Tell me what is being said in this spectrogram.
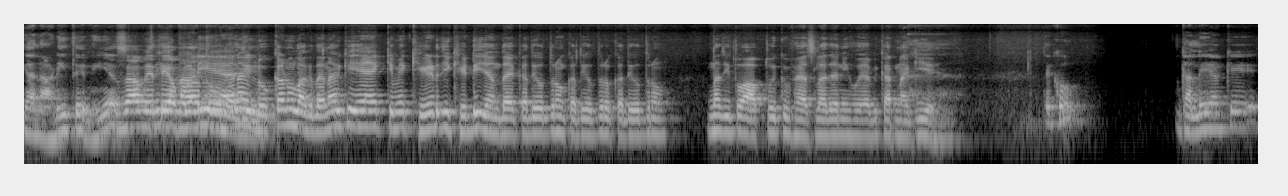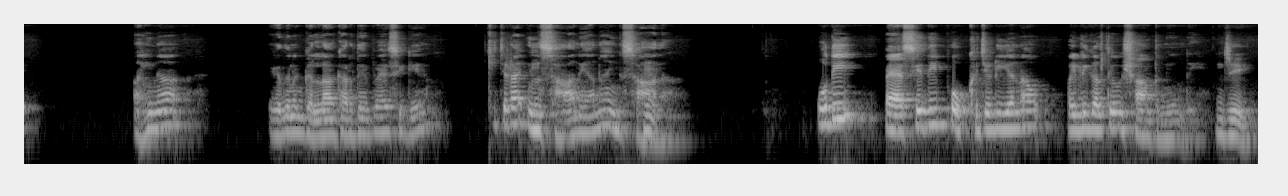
ਜਾਂ ਨਾੜੀ ਤੇ ਨਹੀਂ ਹੈ ਸਾਹਿਬ ਇਹ ਤੇ ਅਫਲਾਤੂਨ ਇਹ ਹੈ ਨਾ ਲੋਕਾਂ ਨੂੰ ਲੱਗਦਾ ਨਾ ਕਿ ਇਹ ਕਿਵੇਂ ਖੇਡ ਜੀ ਖੇਡੀ ਜਾਂਦਾ ਹੈ ਕਦੇ ਉਧਰੋਂ ਕਦੇ ਉਧਰੋਂ ਕਦੇ ਉਧਰੋਂ। ਨਾ ਜੀ ਤੋਂ ਆਪ ਤੋਂ ਕੋਈ ਫੈਸਲਾ ਜਾਂ ਨਹੀਂ ਹੋਇਆ ਵੀ ਕਰਨਾ ਕੀ ਹੈ। ਦੇਖੋ ਗੱਲ ਇਹ ਆ ਕਿ ਅਸੀਂ ਨਾ ਇੱਕ ਦਿਨ ਗੱਲਾਂ ਕਰਦੇ ਪਏ ਸੀਗੇ। ਕਿ ਜਿਹੜਾ ਇਨਸਾਨ ਆ ਨਾ ਇਨਸਾਨ। ਉਹਦੀ ਪੈਸੇ ਦੀ ਭੁੱਖ ਜਿਹੜੀ ਆ ਨਾ ਪਹਿਲੀ ਗੱਲ ਤੇ ਉਹ ਸ਼ਾਂਤ ਨਹੀਂ ਹੁੰਦੀ। ਜੀ।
